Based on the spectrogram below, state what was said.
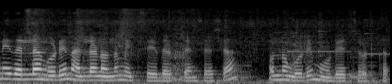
ഇനി ഇതെല്ലാം കൂടി നല്ലോണം ഒന്ന് മിക്സ് ചെയ്തെടുത്തതിന് ശേഷം ഒന്നും കൂടി മൂടി വെച്ച് കൊടുക്കുക.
